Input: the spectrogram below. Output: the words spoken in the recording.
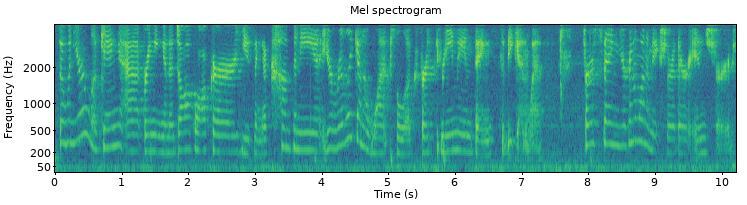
So when you're looking at bringing in a dog walker, using a company, you're really going to want to look for three main things to begin with. First thing, you're going to want to make sure they're insured.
